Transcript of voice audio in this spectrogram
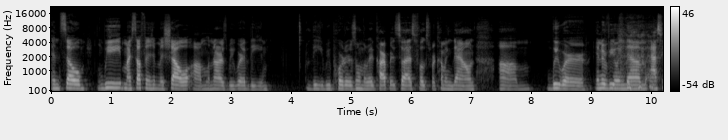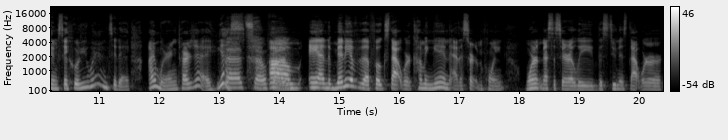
And so we, myself and Michelle um, Lenars, we were the the reporters on the red carpet. So as folks were coming down. Um, we were interviewing them, asking them, say, who are you wearing today? I'm wearing Tarjay. Yes. That's so fun. Um, and many of the folks that were coming in at a certain point weren't necessarily the students that were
